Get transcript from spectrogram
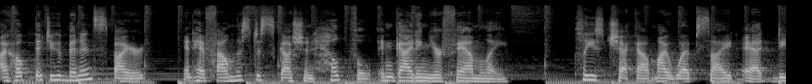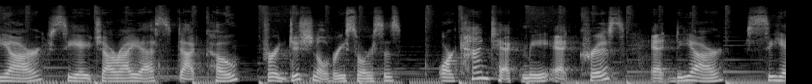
I hope that you have been inspired and have found this discussion helpful in guiding your family. Please check out my website at drchris.co for additional resources or contact me at chris at drchris.co.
